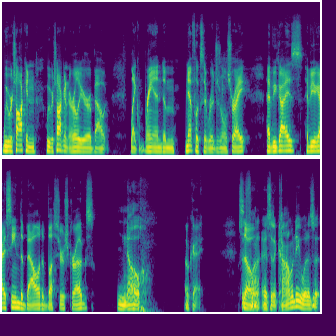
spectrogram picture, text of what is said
we were talking we were talking earlier about like random Netflix originals, right? Have you guys have you guys seen the Ballad of Buster Scruggs? No. Okay. Is So- fun? is it a comedy? What is it?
